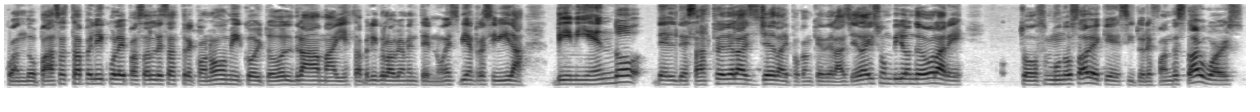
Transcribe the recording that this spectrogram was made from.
Cuando pasa esta película y pasa el desastre económico y todo el drama, y esta película obviamente no es bien recibida, viniendo del desastre de las Jedi, porque aunque de las Jedi hizo un billón de dólares, todo el mundo sabe que si tú eres fan de Star Wars,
